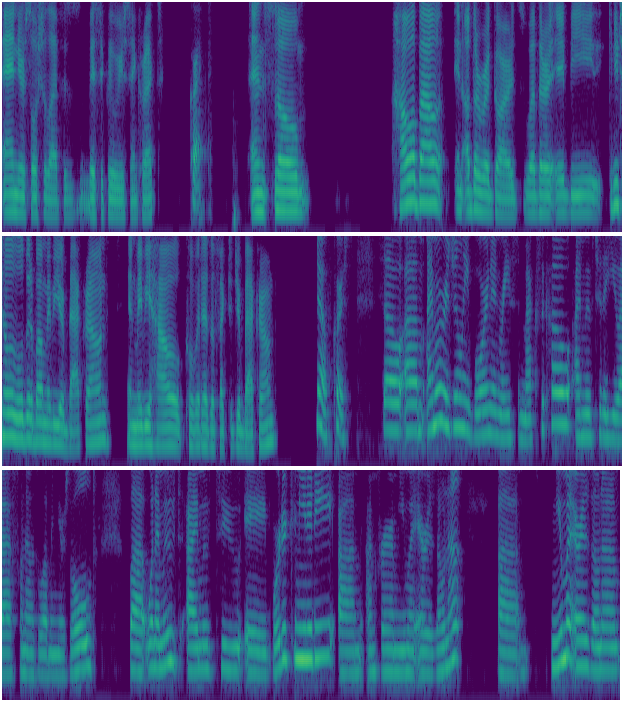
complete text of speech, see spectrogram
and your social life is basically what you're saying, correct? Correct. And so how about in other regards, whether it be, can you tell a little bit about maybe your background and maybe how COVID has affected your background? Yeah, of course. So um, I'm originally born and raised in Mexico. I moved to the US when I was 11 years old. But when I moved, I moved to a border community. Um, I'm from Yuma, Arizona. Um, Yuma, Arizona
